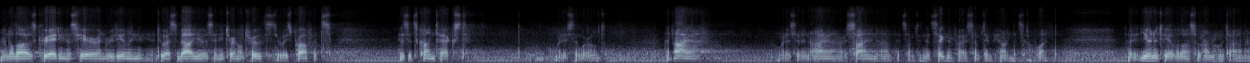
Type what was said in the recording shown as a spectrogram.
and Allah is creating us here and revealing to us values and eternal truths through His prophets is its context. What is the world? An ayah. What is it, an ayah or a sign of? It's something that signifies something beyond itself. What? The unity of Allah subhanahu wa ta'ala.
